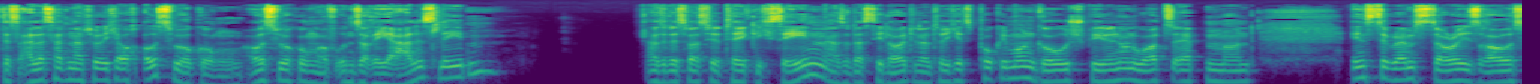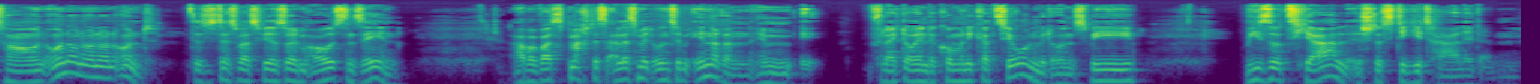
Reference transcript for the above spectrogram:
das alles hat natürlich auch Auswirkungen. Auswirkungen auf unser reales Leben, also das, was wir täglich sehen, also dass die Leute natürlich jetzt Pokémon Go spielen und WhatsAppen und Instagram Stories raushauen und und und und und. Das ist das, was wir so im Außen sehen. Aber was macht das alles mit uns im Inneren, im, vielleicht auch in der Kommunikation mit uns? Wie, wie sozial ist das Digitale dann?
